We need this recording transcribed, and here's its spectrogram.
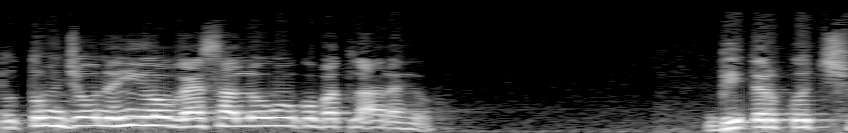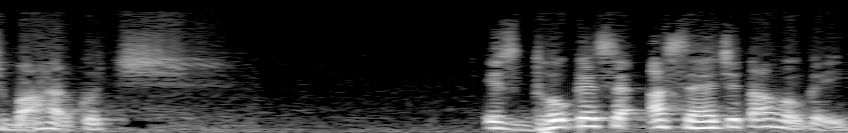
तो तुम जो नहीं हो, वैसा लोगों को बतला रहे हो। भीतर कुछ, बाहर कुछ। इस धोखे से असहजता हो गई।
